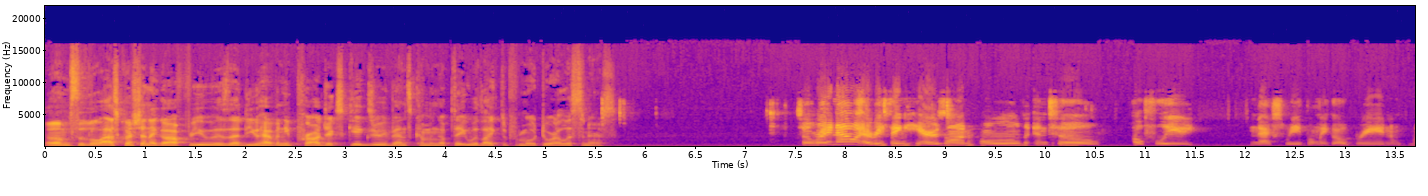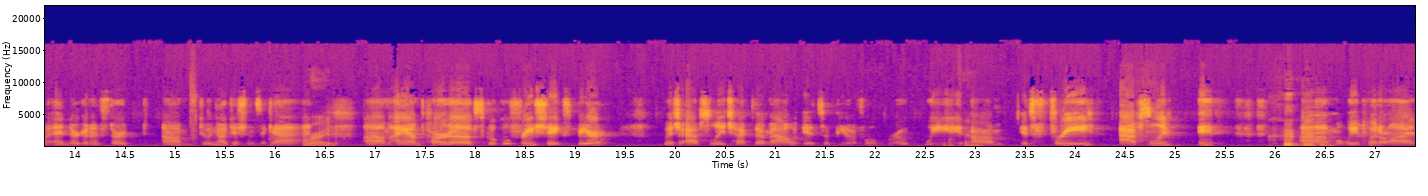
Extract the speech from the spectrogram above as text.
um, so the last question I got for you is: uh, Do you have any projects, gigs, or events coming up that you would like to promote to our listeners? So right now, everything here is on hold until hopefully next week when we go green and they're going to start um, doing auditions again. Right. Um, I am part of Schuylkill Free Shakespeare, which absolutely check them out. It's a beautiful group. We Okay. um, it's free, absolutely. um, we put on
